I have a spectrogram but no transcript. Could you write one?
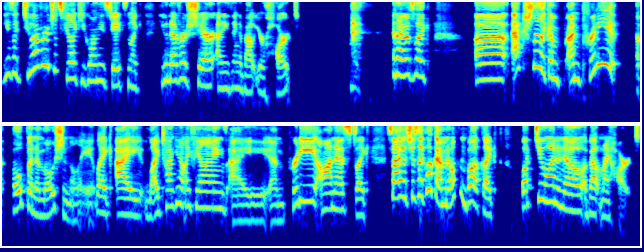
he's like, do you ever just feel like you go on these dates and like you never share anything about your heart? and I was like, uh, actually, like I'm I'm pretty open emotionally. Like I like talking about my feelings. I am pretty honest. Like so, I was just like, look, I'm an open book. Like, what do you want to know about my heart?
